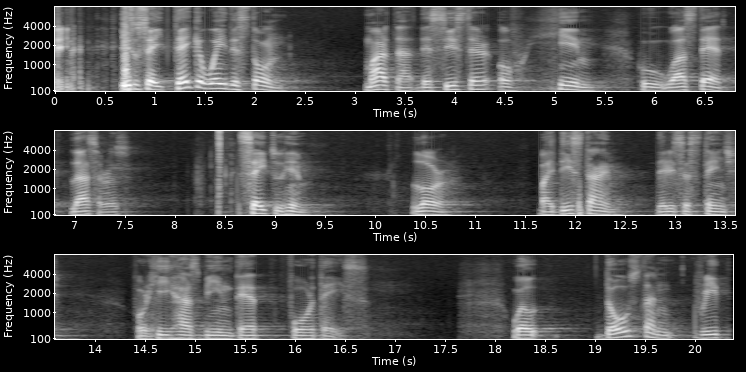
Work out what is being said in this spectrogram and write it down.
39. Said, Take away the stone. Martha, the sister of him who was dead, Lazarus, said to him, Lord, by this time there is a stench, for he has been dead four days. Well, those that read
